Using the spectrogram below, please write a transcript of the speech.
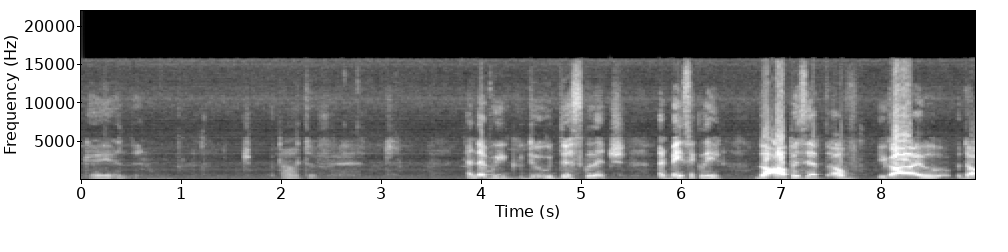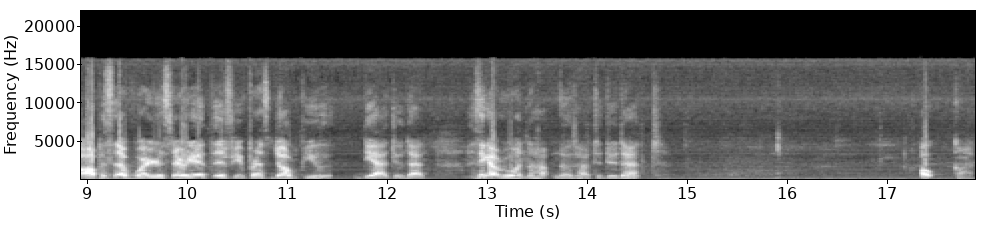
Okay, and then out of it. And then we do this glitch. And basically, the opposite of, you got the opposite of where you're staring at, if you press jump, you, yeah, do that. I think everyone knows how to do that. Oh, God.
